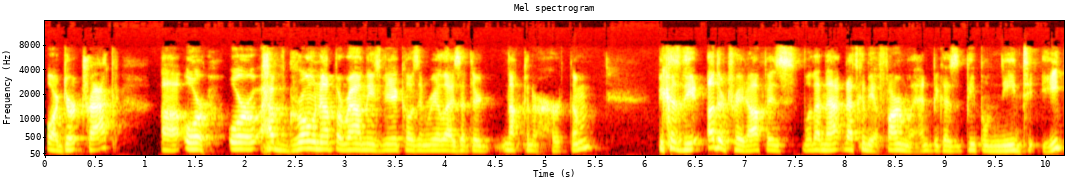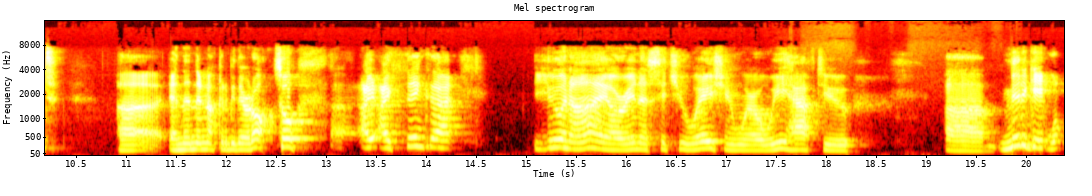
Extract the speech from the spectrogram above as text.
or dirt track, uh, or or have grown up around these vehicles and realize that they're not going to hurt them because the other trade-off is well then that, that's going to be a farmland because people need to eat uh, and then they're not going to be there at all. So uh, I, I, think that you and i are in a situation where we have to uh, mitigate what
